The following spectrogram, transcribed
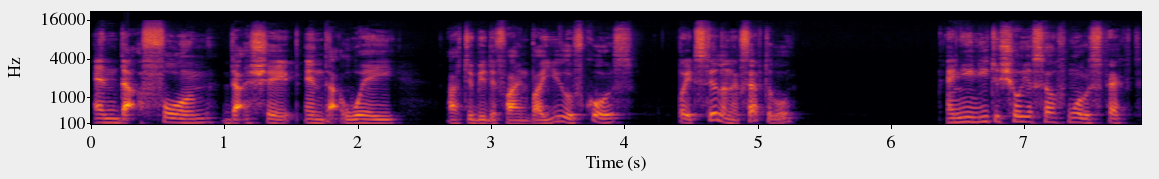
And that form, that shape, and that way are to be defined by you, of course, but it's still unacceptable. And you need to show yourself more respect.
